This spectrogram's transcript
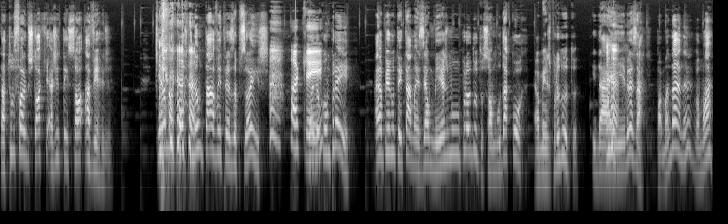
tá tudo fora de estoque, a gente tem só a verde. Que era uma cor que não tava entre as opções quando Ok. eu comprei. Aí eu perguntei, tá, mas é o mesmo produto, só muda a cor. É o mesmo produto. E daí, beleza, ah, pode mandar, né? Vamos lá,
